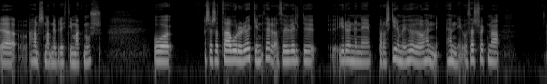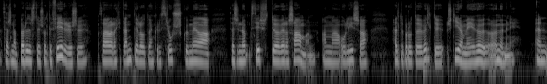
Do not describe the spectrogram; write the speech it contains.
eða, hans nafni breytt í Magnús. Og að það voru rökin þeirra, þau vildu í rauninni bara skýra mig í höfuð á henni, henni. Og þess vegna þess vegna börðust þau svolítið fyrir þessu. Það var ekkit af einhverju þrjósku með að þessi nöfn þyrftu að vera saman. Anna og Lísa heldur bara út að þau vildu skýra mig í höfuð á ömmu minni. En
